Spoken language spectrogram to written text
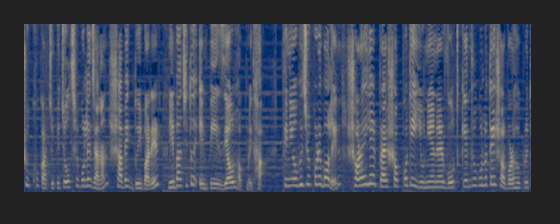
সূক্ষ্ম কারচুপি চলছে বলে জানান সাবেক দুইবারের নির্বাচিত এমপি জিয়াউল হক মৃধা। তিনি অভিযোগ করে বলেন, সরাইলের প্রায় সবকটি ইউনিয়নের ভোট কেন্দ্রগুলোতে সরবরাহকৃত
